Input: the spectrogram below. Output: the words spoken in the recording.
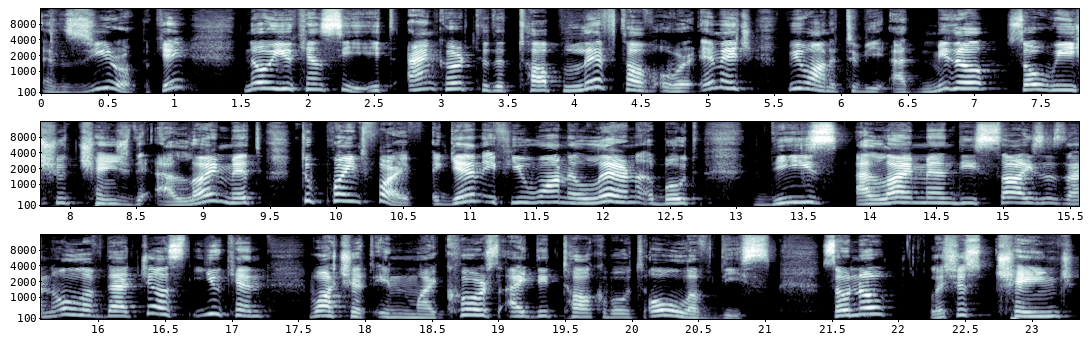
and 0, okay? Now you can see it anchored to the top left of our image. We want it to be at middle, so we should change the alignment to 0.5. Again, if you want to learn about these alignment, these sizes and all of that, just you can watch it in my course. I did talk about all of these. So now let's just change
